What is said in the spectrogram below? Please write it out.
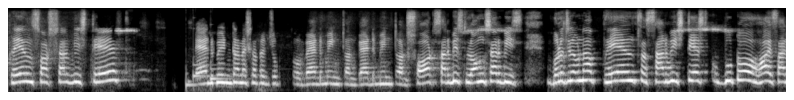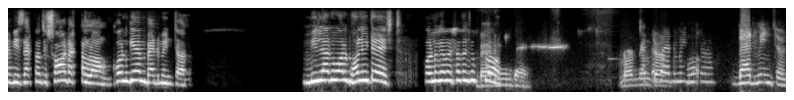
ফ্রেঞ্চ শর্ট সার্ভিস টেস্ট ব্যাডমিন্টনের সাথে যুক্ত badminton badminton short service long service বলেছিলাম না ফ্রেন্স সার্ভিস টেস্ট দুটো হয় সার্ভিস একটা হচ্ছে শর্ট একটা লং কোন game badminton Miller wall volley test কোন গেমের সাথে যুক্ত badminton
